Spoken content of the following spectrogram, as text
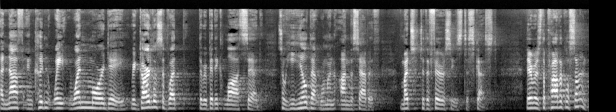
enough and couldn't wait one more day, regardless of what the rabbinic law said. So he healed that woman on the Sabbath, much to the Pharisees' disgust. There was the prodigal son,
